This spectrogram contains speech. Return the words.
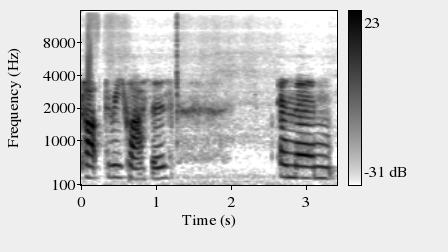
top three classes, and then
